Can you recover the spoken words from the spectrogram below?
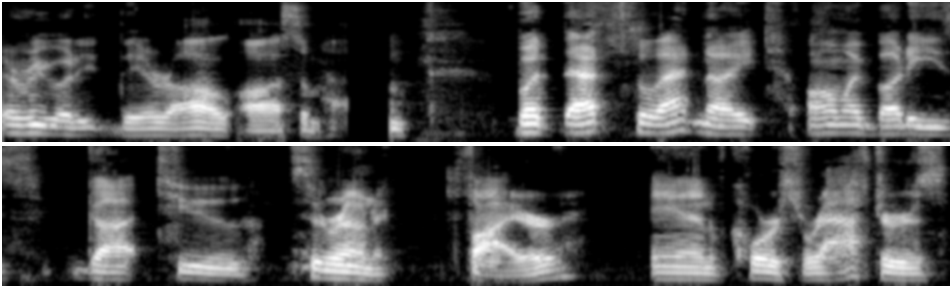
Everybody, they're all awesome. But that so that night, all my buddies got to sit around a fire, and of course, rafters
